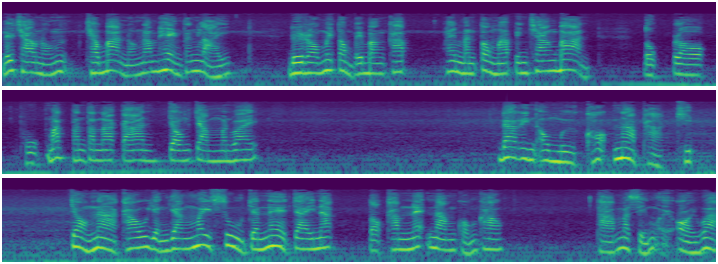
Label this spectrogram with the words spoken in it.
และชาวหนองชาวบ้านหนองน้ำแห้งทั้งหลาย โดยเราไม่ต้องไปบังคับ ให้มันต้องมาเป็นช้างบ้าน ตกปลอก ผูกมัดพันธนาการจองจำมันไว้ ดารินเอามือเคาะหน้าผากคิด จ้องหน้าเขาอย่างยังไม่สู้จะแน่ใจนัก ต่อคำแนะนำของเขา ถามมาเสียงอ่อยๆว่า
